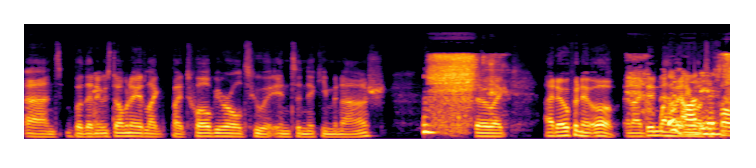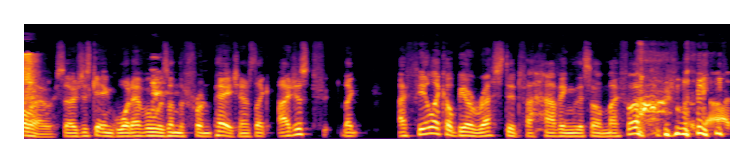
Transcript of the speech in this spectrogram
And, but then it was dominated like by 12 year olds who were into Nicki Minaj. So like, I'd open it up and I didn't What have an anyone audience. to follow, so I was just getting whatever was on the front page, and I was like, I just like I feel like I'll be arrested for having this on my phone. Like, so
